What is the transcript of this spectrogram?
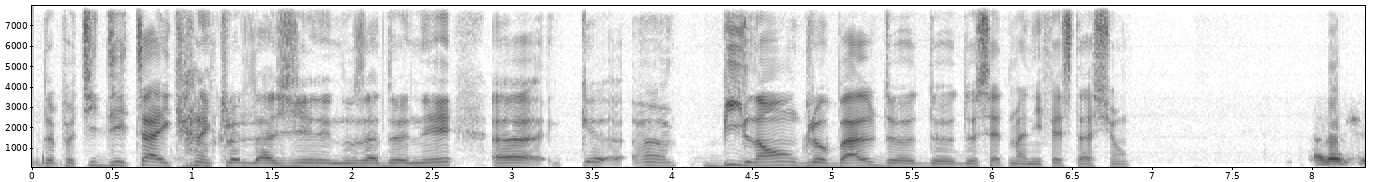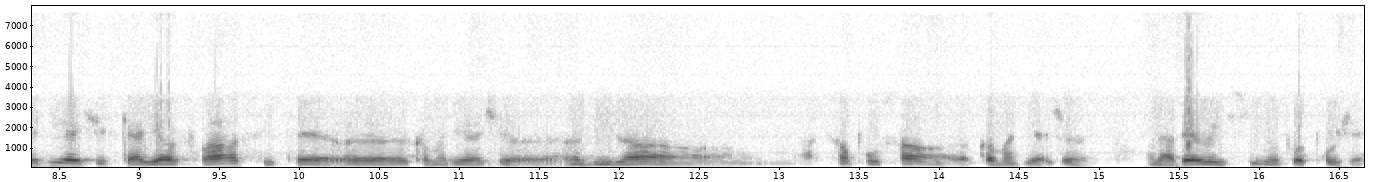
de petits détails qu'Alain-Claude Lagier nous a donné, un bilan global de, cette manifestation? Alors, je dirais jusqu'à hier soir, c'était, un bilan 100%, euh, comment dire, on avait réussi notre projet.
